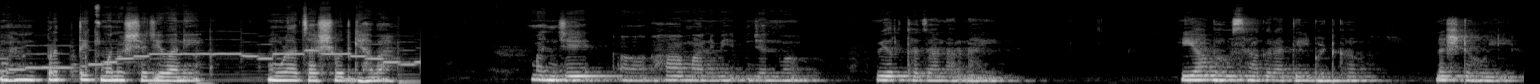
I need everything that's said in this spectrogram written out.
म्हणून प्रत्येक मनुष्य जीवाने मुळाचा शोध घ्यावा. म्हणजे हा मानवी जन्म व्यर्थ जाणार नाही. या भवसागरातील भटकाव नष्ट होईल.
